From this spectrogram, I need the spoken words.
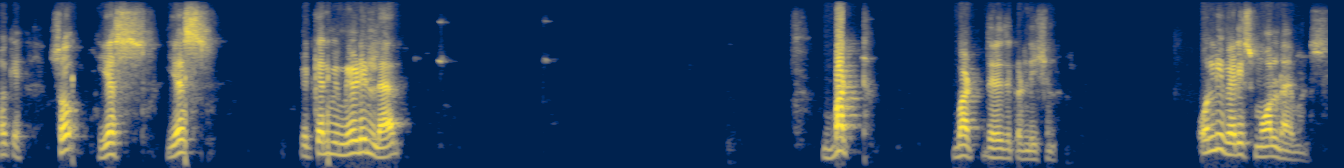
Okay so yes yes it can be made in lab but but there is a condition. Only very small diamonds.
